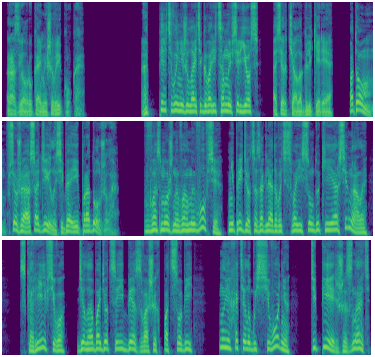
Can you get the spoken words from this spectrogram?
— развел руками Шеврикука. «Опять вы не желаете говорить со мной всерьез?» — осерчала Гликерия. Потом все же осадила себя и продолжила. «Возможно, вам и вовсе не придется заглядывать в свои сундуки и арсеналы. Скорее всего, дело обойдется и без ваших подсобий. Но я хотела бы сегодня, теперь же знать,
